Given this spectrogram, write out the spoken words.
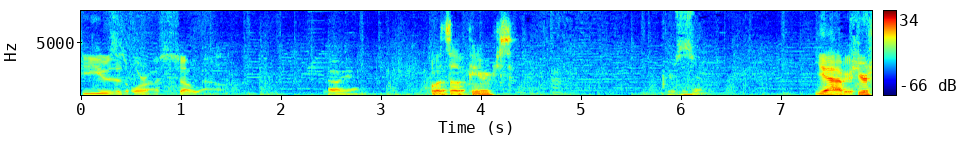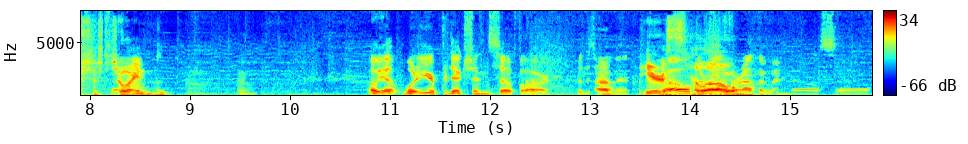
he uses aura so well. Oh yeah. what's up, Pierce? Pierce is his Yeah, Pierce- Pierce just joined. Oh yeah, what are your predictions so far for this Uh, tournament? Pierce, well, they're hello. thrown out the window, so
